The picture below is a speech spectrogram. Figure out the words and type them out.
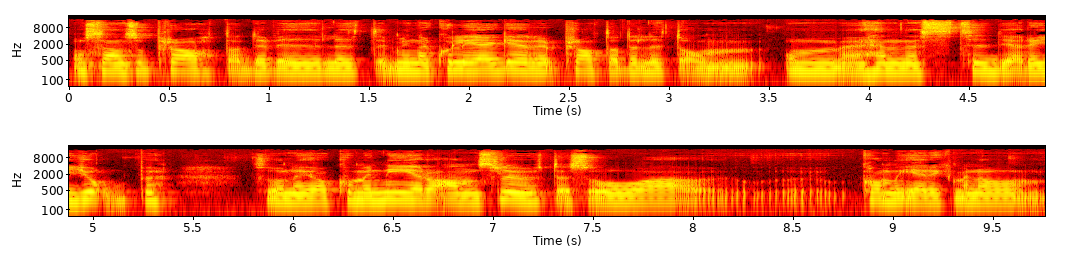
och sen så pratade vi lite, mina kollegor pratade lite om, om hennes tidigare jobb. Så när jag kommer ner och ansluter så eh, kommer Erik med något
